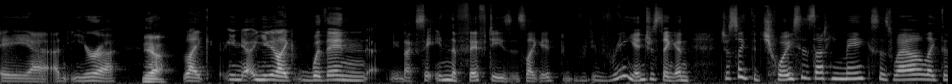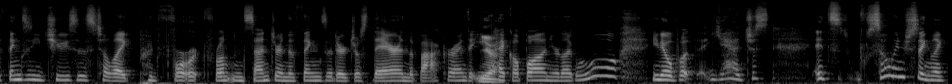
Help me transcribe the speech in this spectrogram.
a uh, an era. Yeah. Like you know you know like within like say in the 50s it's like it it's really interesting. And just like the choices that he makes as well like the things that he chooses to like put for, front and center and the things that are just there in the background that you Yeah. pick up on you're like oh you know but yeah just it's so interesting like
